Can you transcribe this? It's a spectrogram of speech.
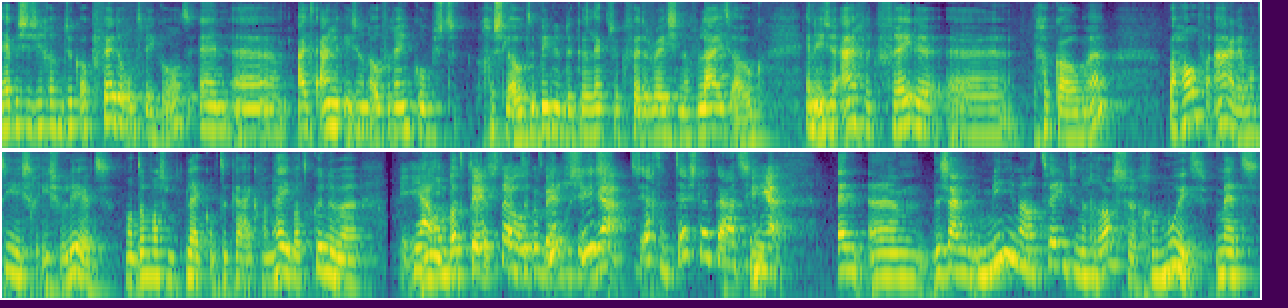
hebben ze zich natuurlijk ook verder ontwikkeld. En eh, uiteindelijk is er een overeenkomst gesloten binnen de Galactic Federation of Light ook. En is er eigenlijk vrede eh, gekomen, behalve aarde, want die is geïsoleerd. Want dat was een plek om te kijken van, hé, hey, wat kunnen we... Ja, om wat te kunnen- testen te- ook een ja, beetje. precies. Ja, Het is echt een testlocatie. ja. En ehm, er zijn minimaal 22 rassen gemoeid met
